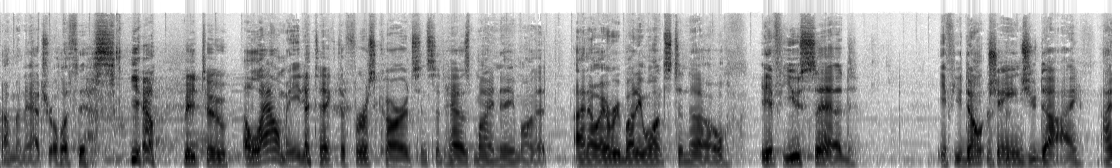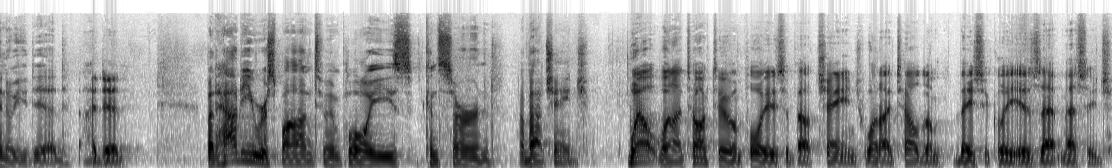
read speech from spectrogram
I'm a natural at this. yeah, me too. Allow me to take the first card since it has my name on it. I know everybody wants to know if you said, if you don't change, you die. I know you did. I did. But how do you respond to employees concerned about change? Well, when I talk to employees about change, what I tell them basically is that message.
